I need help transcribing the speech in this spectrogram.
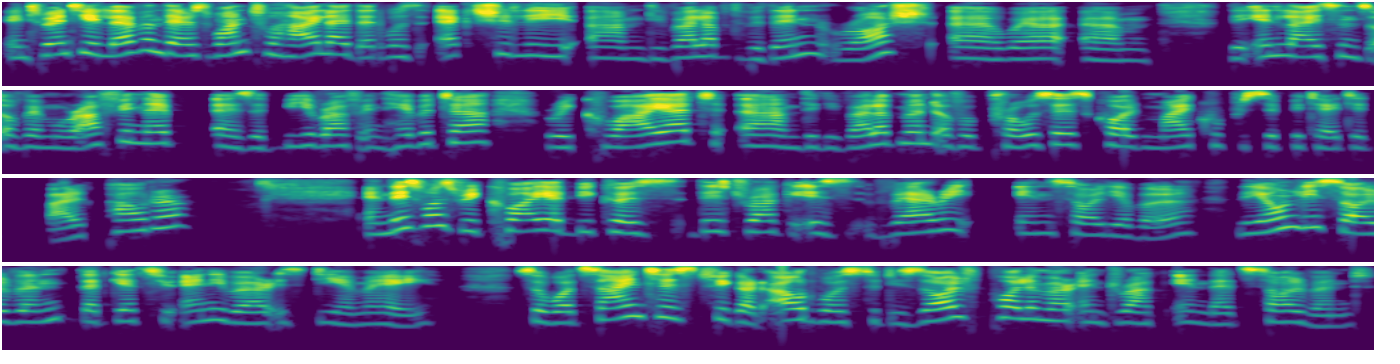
In 2011, there's one to highlight that was actually um, developed within Roche, uh, where um, the in-license of vemurafenib as a BRAF inhibitor required um, the development of a process called microprecipitated bulk powder. And this was required because this drug is very insoluble. The only solvent that gets you anywhere is DMA. So what scientists figured out was to dissolve polymer and drug in that solvent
